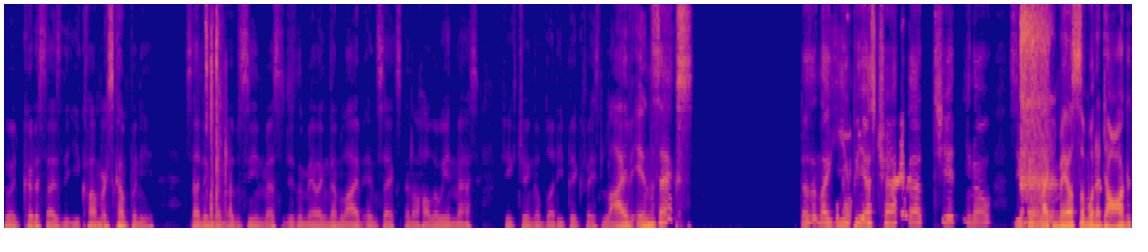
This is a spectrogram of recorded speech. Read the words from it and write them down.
who had criticized the e-commerce company, sending them obscene messages and mailing them live insects and a Halloween mask featuring a bloody pig face. Live insects? Doesn't like UPS track that shit, you know? So you can't like mail someone a dog?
